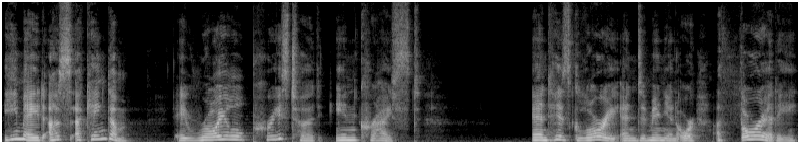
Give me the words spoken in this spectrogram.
he made us a kingdom, a royal priesthood in Christ. And his glory and dominion or authority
